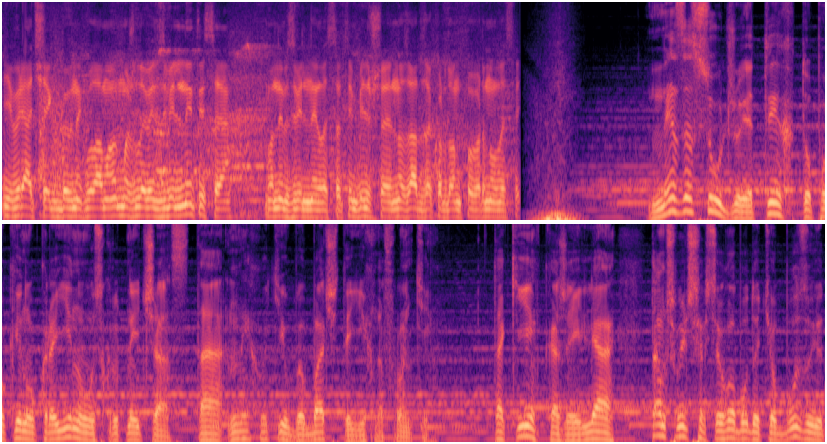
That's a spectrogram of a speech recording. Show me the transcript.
І вряд чи якби в них була можливість звільнитися, вони б звільнилися, тим більше назад за кордон повернулися. Не засуджує тих, хто покинув країну у скрутний час та не хотів би бачити їх на фронті. Такі, каже Ілля, там швидше всього будуть обузою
